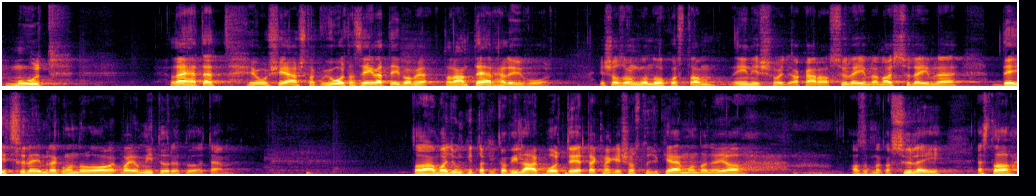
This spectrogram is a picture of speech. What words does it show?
múlt lehetett Jósiásnak, vagy volt az életében, ami talán terhelő volt. És azon gondolkoztam én is, hogy akár a szüleimre, nagyszüleimre, dédszüleimre gondolva, vajon mit örököltem. Talán vagyunk itt, akik a világból tértek meg, és azt tudjuk elmondani, hogy a, azoknak a szülei ezt a,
